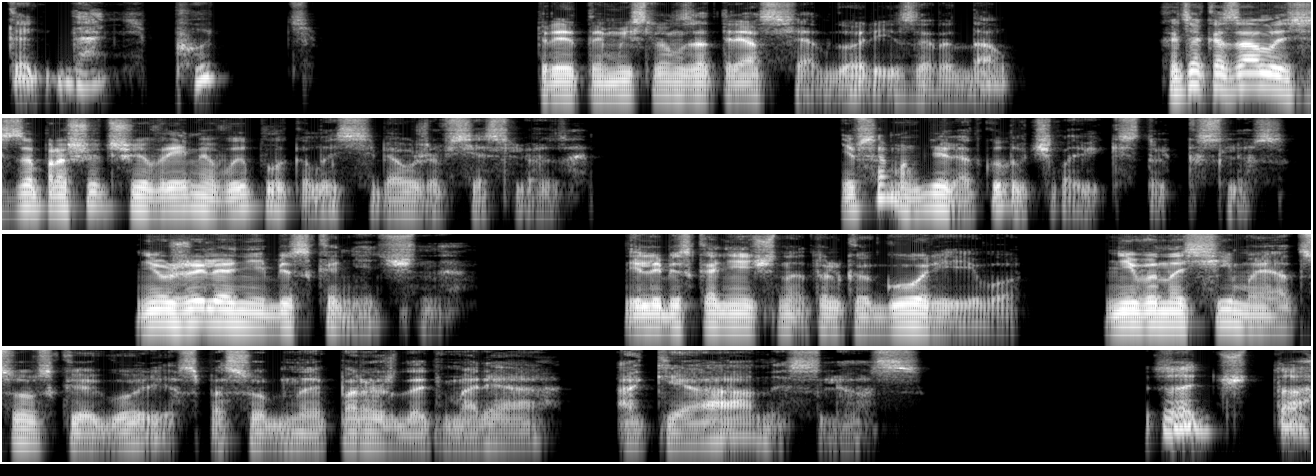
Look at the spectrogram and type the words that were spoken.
когда-нибудь? При этой мысли он затрясся от горя и зарыдал. Хотя, казалось, за прошедшее время выплакал из себя уже все слезы. И в самом деле, откуда в человеке столько слез? Неужели они бесконечны? Или бесконечно только горе его, Невыносимое отцовское горе, способное порождать моря, океаны слез. За что,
